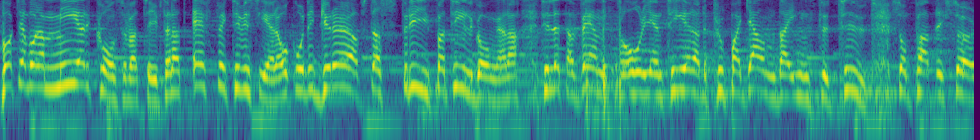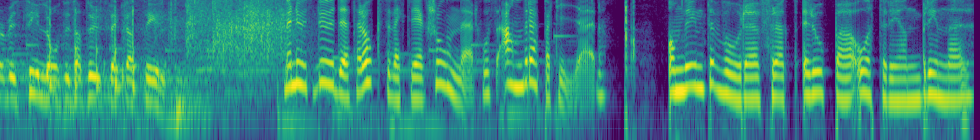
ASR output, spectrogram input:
Vad kan vara mer konservativt än att effektivisera och å det grövsta strypa tillgångarna till detta vänsterorienterade propagandainstitut som public service tillåtits att utvecklas till? Men utbudet har också väckt reaktioner hos andra partier. Om det inte vore för att Europa återigen brinner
